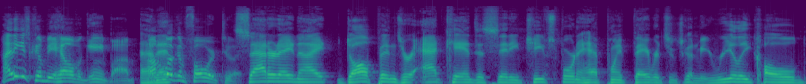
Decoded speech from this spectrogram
I think it's going to be a hell of a game, Bob. And I'm looking forward to it. Saturday night, Dolphins are at Kansas City. Chiefs four and a half point favorites. It's going to be really cold.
